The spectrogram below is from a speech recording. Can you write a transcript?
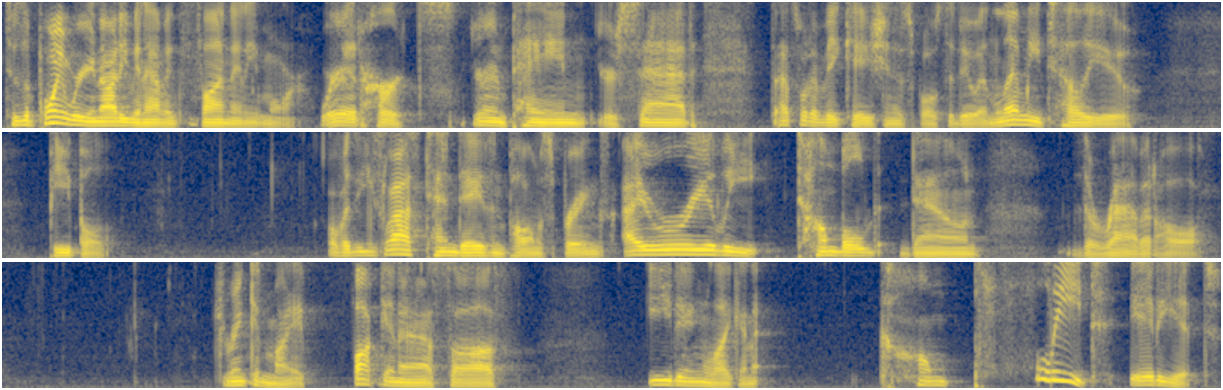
to the point where you're not even having fun anymore, where it hurts. You're in pain, you're sad, that's what a vacation is supposed to do. And let me tell you, people, over these last 10 days in Palm Springs, I really tumbled down the rabbit hole. Drinking my fucking ass off, eating like an complete idiot.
